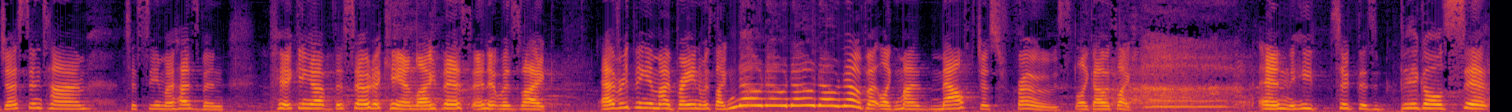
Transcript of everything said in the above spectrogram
just in time to see my husband picking up the soda can like this, and it was like everything in my brain was like, no, no, no, no, no. But like my mouth just froze. Like I was like, and he took this big old sip.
